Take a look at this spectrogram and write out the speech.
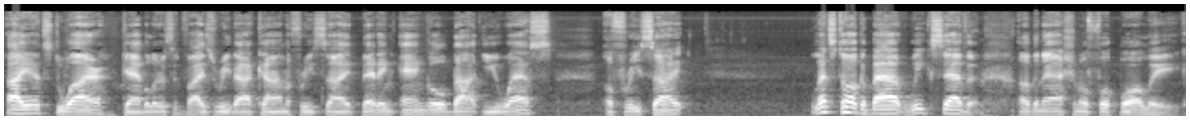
Hi, it's Dwyer, gamblersadvisory.com, a free site, bettingangle.us, a free site. Let's talk about week seven of the National Football League.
